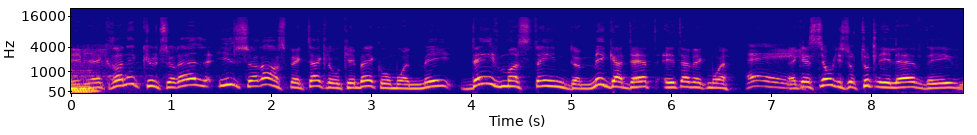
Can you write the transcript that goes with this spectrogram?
Eh bien, chronique culturelle, il sera en spectacle au Québec au mois de mai. Dave Mustaine de Megadeth est avec moi. Hey! La question qui est sur toutes les lèvres, Dave.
